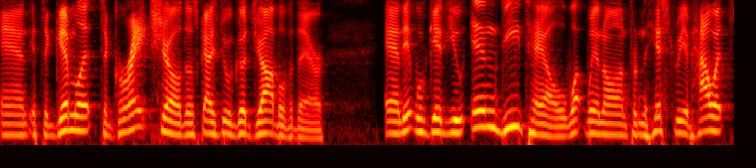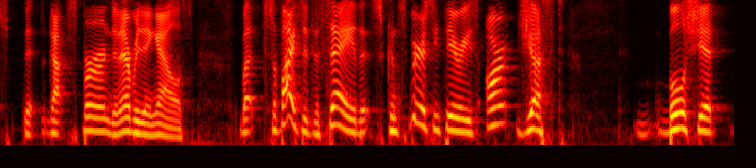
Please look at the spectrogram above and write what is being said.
and it's a gimlet. It's a great show. Those guys do a good job over there, and it will give you in detail what went on from the history of how it, it got spurned and everything else. But suffice it to say that conspiracy theories aren't just bullshit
